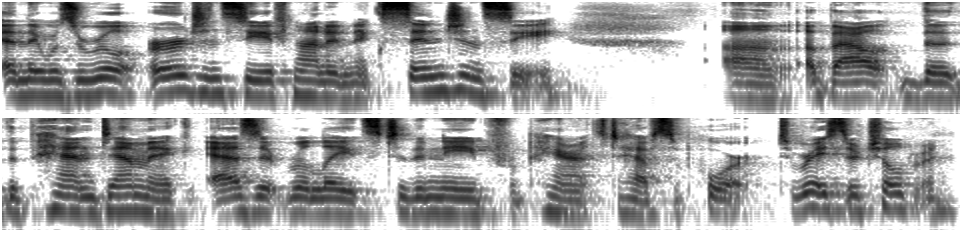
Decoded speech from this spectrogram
And there was a real urgency, if not an exigency, uh, about the, the pandemic as it relates to the need for parents to have support to raise their children.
